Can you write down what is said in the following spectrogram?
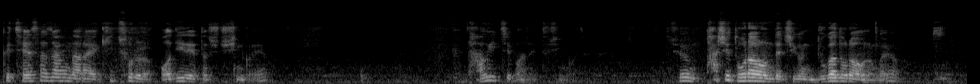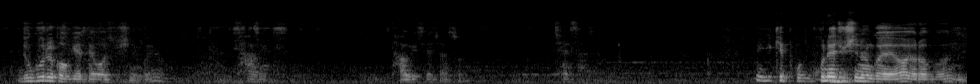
그 제사장 나라의 기초를 어디에다 주신 거예요? 다윗 집안에 두신 거잖아요. 지금 다시 돌아오는데 지금 누가 돌아오는 거예요? 누구를 거기에 세워 주시는 거예요? 다윗. 다윗의 자손 제사장. 이렇게 보내주시는 거예요, 여러분.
